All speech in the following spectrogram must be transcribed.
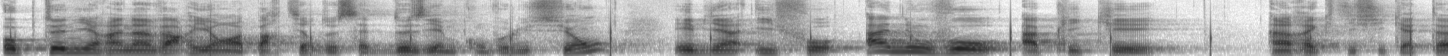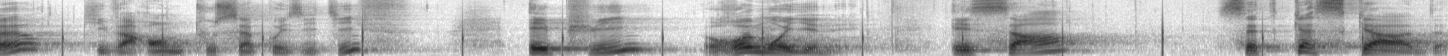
obtenir un invariant à partir de cette deuxième convolution, eh bien, il faut à nouveau appliquer un rectificateur qui va rendre tout ça positif, et puis remoyenner. Et ça, cette cascade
